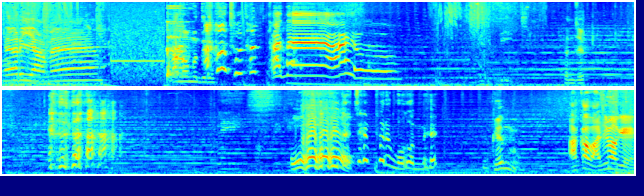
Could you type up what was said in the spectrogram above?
캐리어맨. 나 너무 느려 안돼. 아유. 편집. 오 챔프를 먹었네. 오겠노? 아까 마지막에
